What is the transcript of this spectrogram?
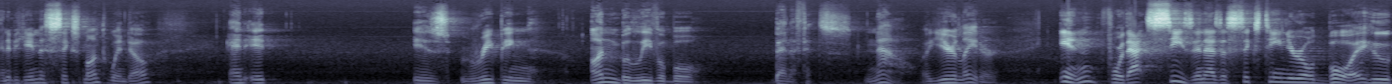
And it became this six month window, and it is reaping unbelievable benefits now, a year later. In for that season as a 16 year old boy who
